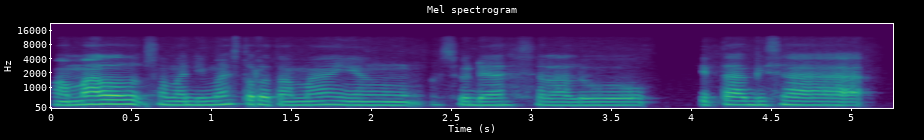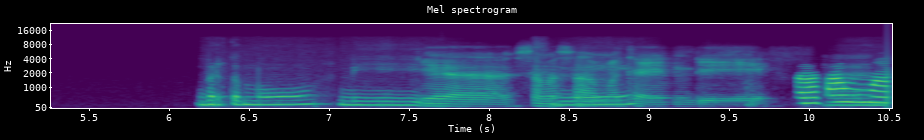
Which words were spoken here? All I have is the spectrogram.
Mamal sama Dimas terutama yang sudah selalu kita bisa bertemu di ya sama-sama Sini. kayak Andy sama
